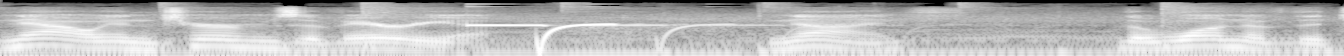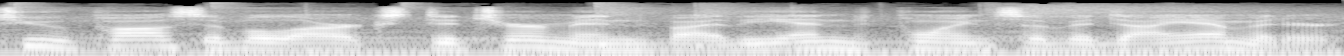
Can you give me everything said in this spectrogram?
Now in terms of area. Ninth, the one of the two possible arcs determined by the endpoints of a diameter,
